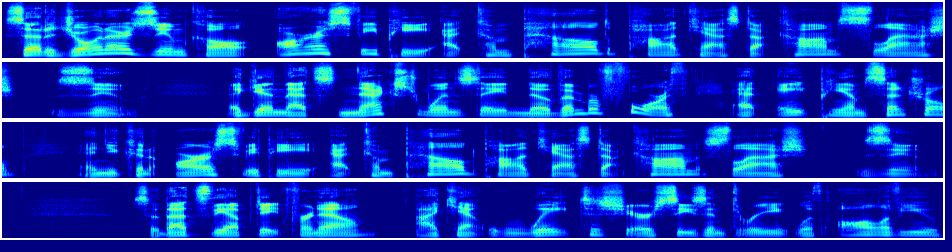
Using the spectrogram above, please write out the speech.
So to join our Zoom call, RSVP at compelledpodcast.com slash Zoom. Again, that's next Wednesday, November 4th at 8 p.m. Central, and you can RSVP at compelledpodcast.com slash Zoom. So that's the update for now. I can't wait to share season three with all of you,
